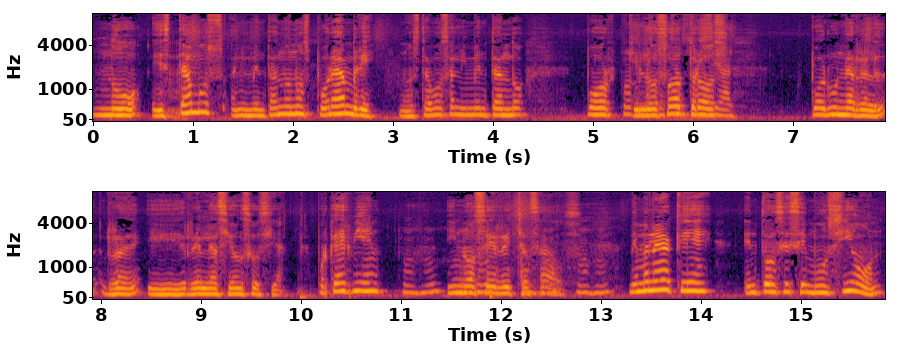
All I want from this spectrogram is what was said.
no estamos alimentándonos por hambre, no estamos alimentando porque los otros por una eh, relación social, por caer bien y no ser rechazados. De manera que entonces emoción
